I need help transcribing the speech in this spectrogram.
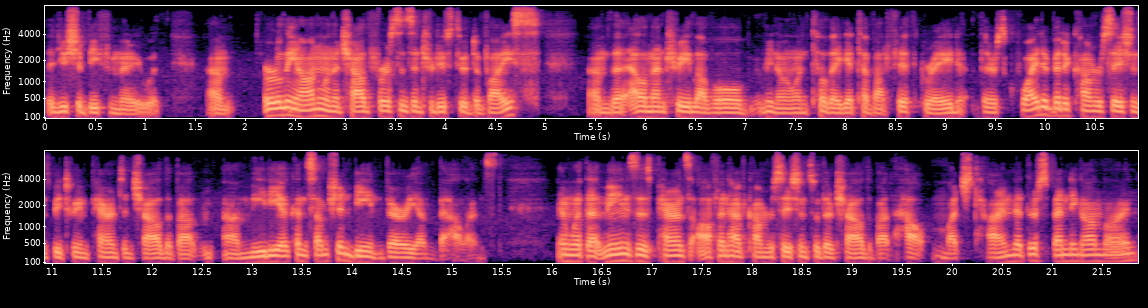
that you should be familiar with. Um, early on, when the child first is introduced to a device, um, the elementary level, you know, until they get to about fifth grade, there's quite a bit of conversations between parent and child about uh, media consumption being very unbalanced. And what that means is parents often have conversations with their child about how much time that they're spending online,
